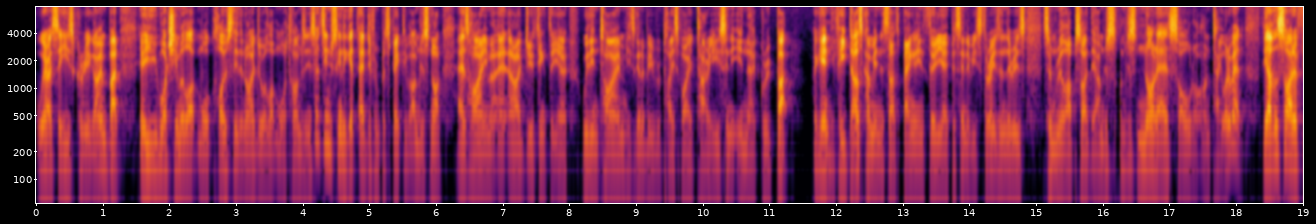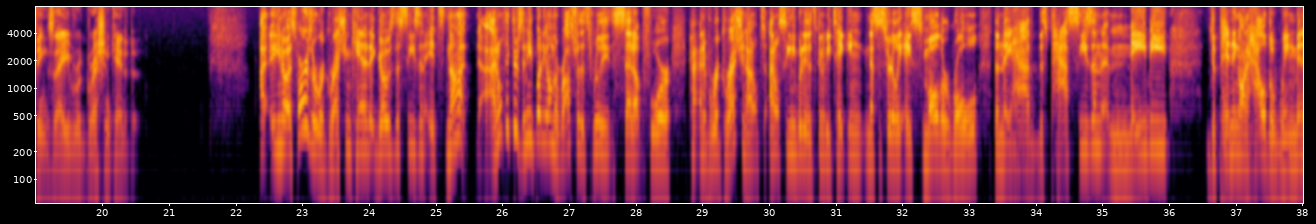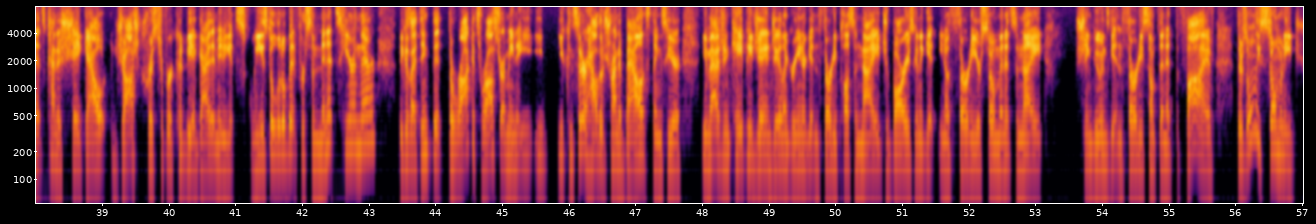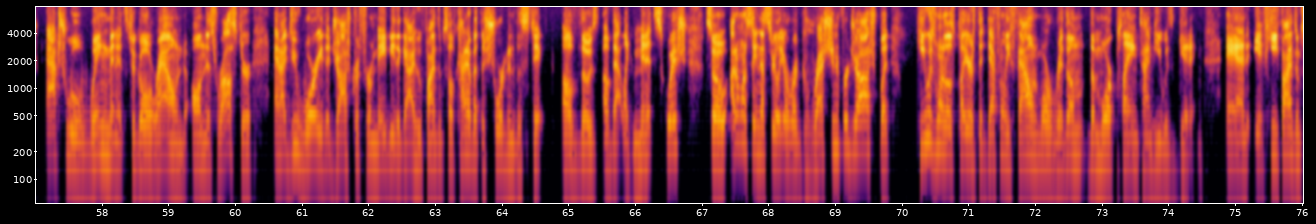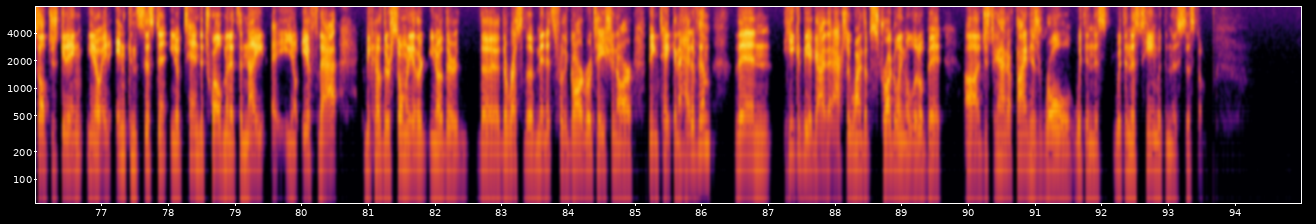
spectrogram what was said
where I see his career going. But you watch him a lot more closely than I do a lot more times. So it's interesting to get a different perspective. I'm just not as high on him, and, and I do think that you know within time he's going to be replaced by Tari Eason in that group. But again, if he does come in and starts banging in 38% of his threes, then there is some real upside there. I'm just I'm just not as sold on Tate. What about the other side of things? A regression candidate. I, you know, as far as a regression candidate goes this season, it's not. I don't think there's anybody on the roster that's really set up for kind of regression. I don't. I don't see anybody that's going to be taking necessarily a smaller role than they had this past season. Maybe depending on how the wing minutes kind of shake out, Josh Christopher could be a guy that maybe gets squeezed a little bit for some minutes here and there. Because I think that the Rockets roster, I mean, you, you consider how they're trying to balance things here. You imagine KPJ and Jalen Green are getting 30 plus a night. Jabari's going to get, you know, 30 or so minutes a night. Sengun's getting 30 something at the five. There's only so many actual wing minutes to go around on this roster. And I do worry that Josh Christopher may be the guy who finds himself kind of at the short end of the stick of those of that like minute squish. So I don't want to say necessarily a regression for Josh, but he was one of those players that definitely found more rhythm the more playing time he was getting. And if he finds himself just getting, you know, an inconsistent, you know, 10 to 12 minutes a night, eh, you know, if that, because there's so many other, you know, there the the rest of the minutes for the guard rotation are being taken ahead of him, then he could be a guy that actually winds up struggling a little bit uh, just to kind of find his role within this within this team within this system.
